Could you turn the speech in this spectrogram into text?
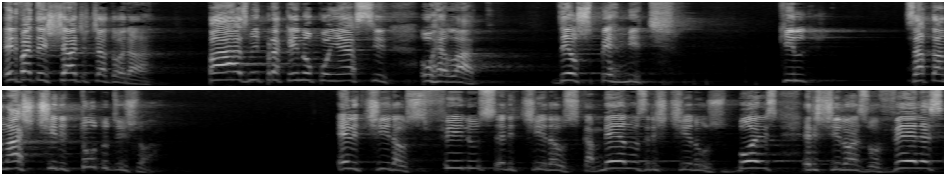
ele vai deixar de te adorar. Pasme para quem não conhece o relato. Deus permite que Satanás tire tudo de Jó. Ele tira os filhos, ele tira os camelos, eles tiram os bois, eles tiram as ovelhas,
